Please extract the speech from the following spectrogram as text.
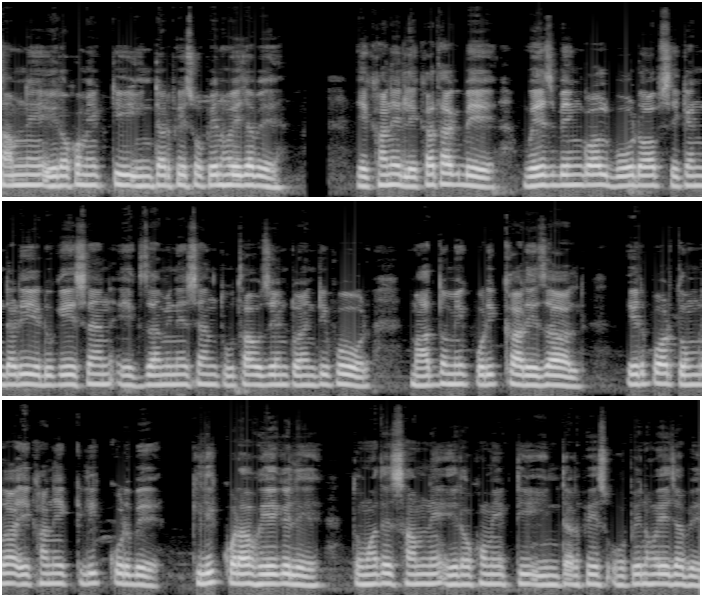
সামনে এরকম একটি ইন্টারফেস ওপেন হয়ে যাবে। এখানে লেখা থাকবে West Bengal board of secondary education examination two thousand twenty four মাধ্যমিক পরীক্ষা রেজাল্ট এরপর তোমরা এখানে ক্লিক করবে। ক্লিক করা হয়ে গেলে তোমাদের সামনে এরকম একটি ইন্টারফেস ওপেন হয়ে যাবে।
